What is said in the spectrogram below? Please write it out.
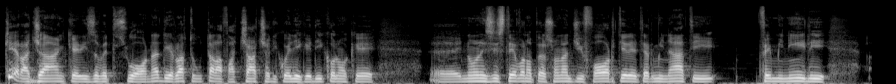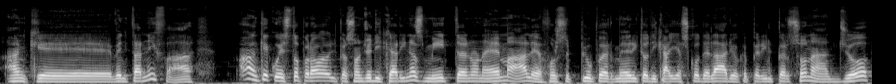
che era già anche Elizabeth Swan, a dirla tutta la facciaccia di quelli che dicono che eh, non esistevano personaggi forti e determinati femminili anche vent'anni fa, anche questo però il personaggio di Karina Smith non è male, forse più per merito di Kaya Scodelario che per il personaggio.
